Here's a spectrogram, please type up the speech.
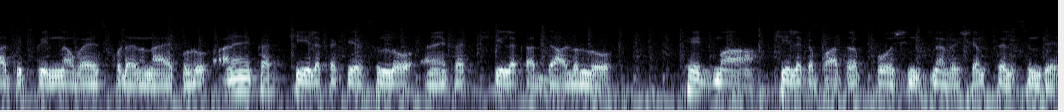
అతి పిన్న వయస్కుడైన నాయకుడు. అనేక కీలక కేసుల్లో అనేక కీలక దాడుల్లో హిడ్మా కీలక పాత్ర పోషించిన విషయం తెలిసిందే.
